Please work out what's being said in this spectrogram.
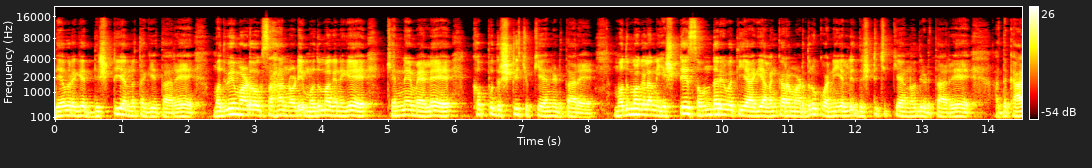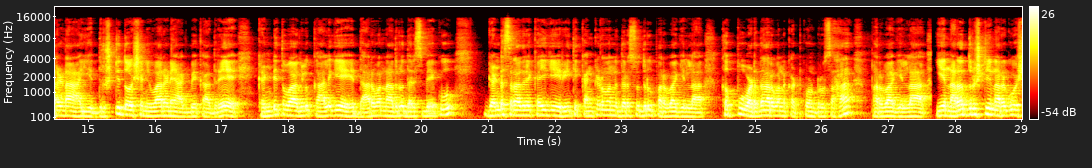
ದೇವರಿಗೆ ದಿಷ್ಟಿಯನ್ನು ತೆಗೀತಾರೆ. ಮದುವೆ ಮಾಡುವಾಗ ಸಹ ನೋಡಿ ಮದುಮಗನಿಗೆ ಕೆನ್ನೆ ಮೇಲೆ ಕಪ್ಪು ದೃಷ್ಟಿ ಚುಕ್ಕಿಯನ್ನು ಇಡ್ತಾರೆ. ಮದುಮಗಳನ್ನು ಎಷ್ಟೇ ಸೌಂದರ್ಯವತಿಯಾಗಿ ಅಲಂಕಾರ ಮಾಡಿದ್ರೂ ಕೊನೆಯಲ್ಲಿ ದೃಷ್ಟಿ ಚುಕ್ಕೆ ಅನ್ನೋದು ಇಡ್ತಾರೆ. ಅದ ಕಾರಣ ಈ ದೃಷ್ಟಿ ದೋಷ ನಿವಾರಣೆ ಆಗಬೇಕಾದ್ರೆ ಖಂಡಿತವಾಗಲೂ ಕಾಲಿಗೆ ದಾರವನ್ನಾದರೂ ಧರಿಸಬೇಕು. ಗಂಡಸರಾದರೆ ಕೈಗೆ ಈ ರೀತಿ ಕಂಕಣವನ್ನು ಧರಿಸಿದ್ರೂ ಪರವಾಗಿಲ್ಲ, ಕಪ್ಪು ಒಡದಾರವನ್ನು ಕಟ್ಕೊಂಡ್ರೂ ಸಹ ಪರವಾಗಿಲ್ಲ. ಈ ನರದೃಷ್ಟಿ ನರಘೋಷ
